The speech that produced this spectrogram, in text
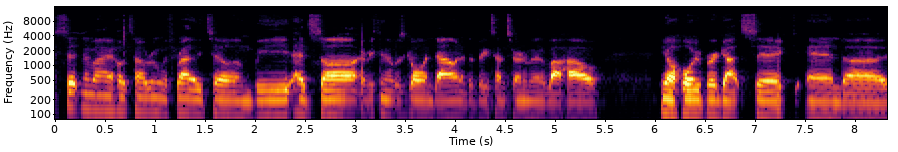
sitting in my hotel room with Riley Till, and we had saw everything that was going down at the Big Ten tournament about how you know Hoiberg got sick and uh,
